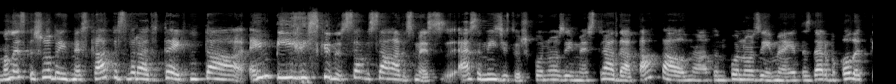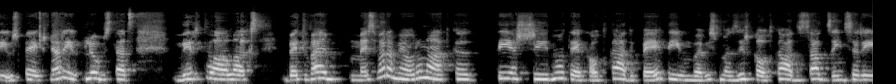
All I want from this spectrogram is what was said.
Man liekas, ka šobrīd mēs katrs varētu teikt, nu tā empīriski un uz savas ādas mēs esam izjutuši, ko nozīmē strādāt attālināt un ko nozīmē, ja tas darba kolektīvs pēkšņi arī ir kļuvis tāds virtuālāks. Bet vai mēs varam jau runāt, ka tieši notiek kaut kādi pētījumi, vai vismaz ir kaut kādas atziņas arī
